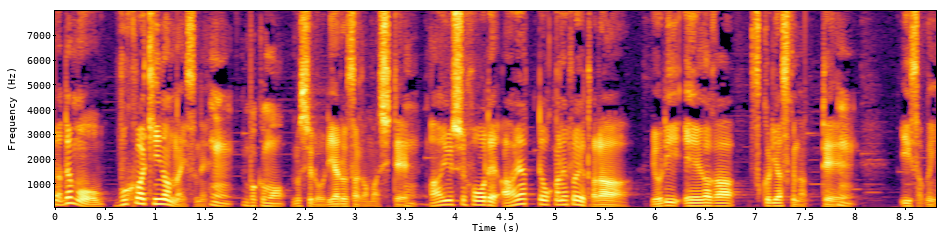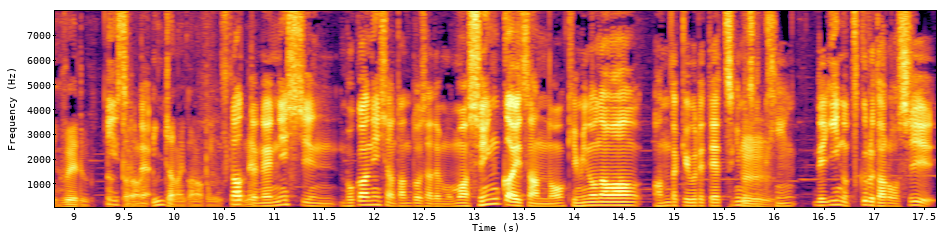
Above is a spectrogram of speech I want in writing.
や、でも僕は気にならないですね。うん僕も。むしろリアルさが増して、うん。ああいう手法でああやってお金取れたらより映画が作りやすくなって、うん。いい作品増えるんだったいいっすよね。らいいんじゃないかなと思うんですけどね。だってね日清僕は日清の担当者でもまあ新海さんの「君の名は」あんだけ売れて次の作品でいいの作るだろうし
